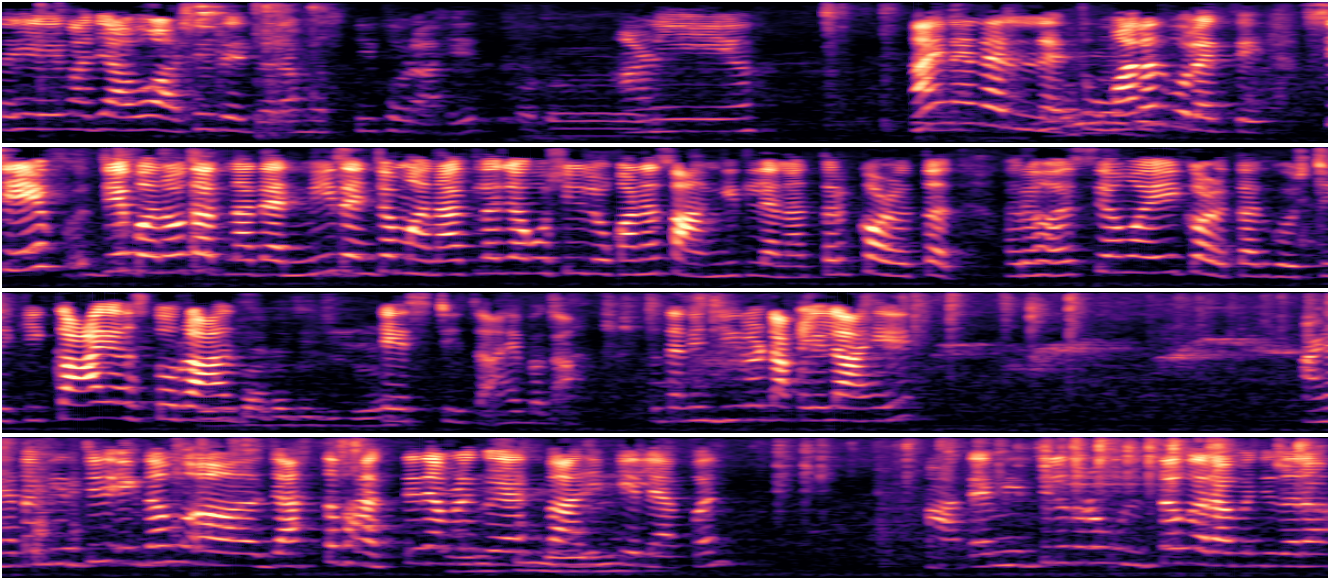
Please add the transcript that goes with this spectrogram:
तर हे माझे आहो असेच आहेत जरा मस्तीखोर आहेत. आणि नाही नाही नाही नाही तुम्हालाच बोलायचंय शेफ जे बनवतात ना त्यांनी त्यांच्या मनातल्या ज्या गोष्टी लोकांना सांगितल्या ना तर कळतात. रहस्यमयी कळतात गोष्टी की काय असतो राज टेस्टीचा. आहे बघा. तर त्याने जिरं टाकलेलं आहे. आणि आता मिरची एकदम जास्त भाजते त्यामुळे गॅस बारीक. केले आपण. हा त्या मिरचीला थोडं उलट करा म्हणजे जरा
